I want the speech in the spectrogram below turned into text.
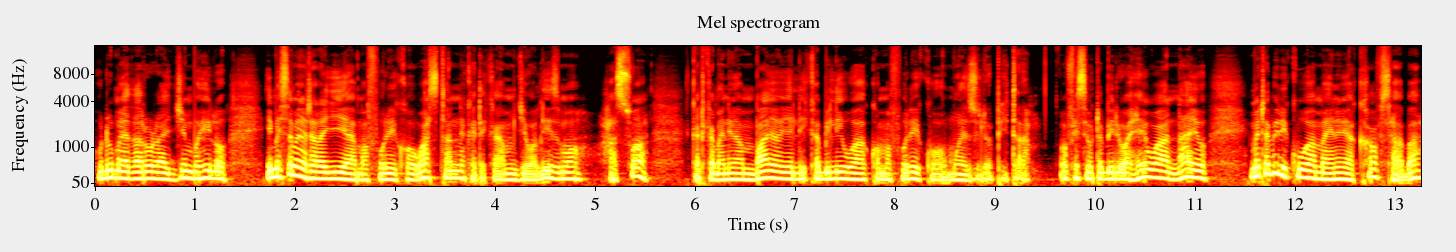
Huduma ya dharura ya jimbo hilo imesema inatarajia mafuriko wastani katika mji wa Lismo, haswa katika maeneo ambayo yalikabiliwa kwa mafuriko mwezi uliopita. Ofisi ya utabiri wa hewa nayo imetabiri kuwa maeneo ya Coffs Harbour,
